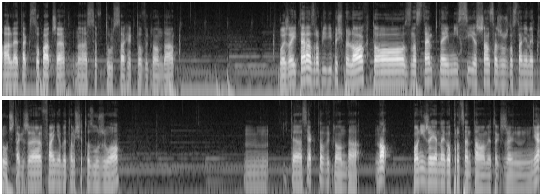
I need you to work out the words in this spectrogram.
ale tak zobaczę na SF Toolsach jak to wygląda. Bo jeżeli teraz robilibyśmy loch, to z następnej misji jest szansa, że już dostaniemy klucz, także fajnie by nam się to złożyło. Mm, I teraz jak to wygląda? No, poniżej 1% mamy, także nie.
